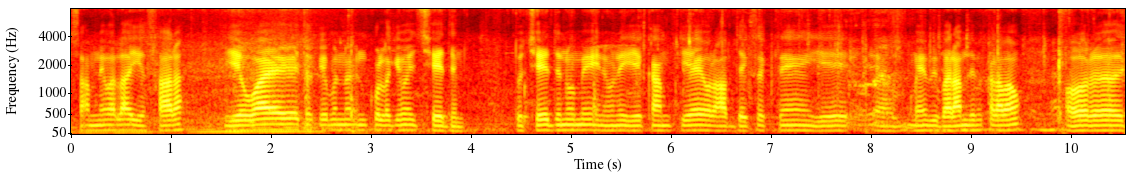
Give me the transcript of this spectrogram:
सामने वाला ये सारा। ये हुआ है तकरीबन इनको लगे हुए हैं छः दिन। तो छः दिनों में इन्होंने ये काम किया है और आप देख सकते हैं ये मैं भी बरामदे में खड़ा हुआ हूँ और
